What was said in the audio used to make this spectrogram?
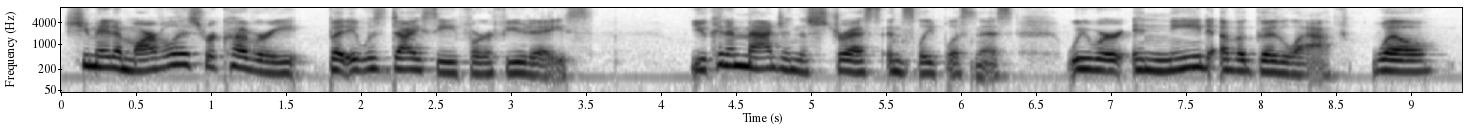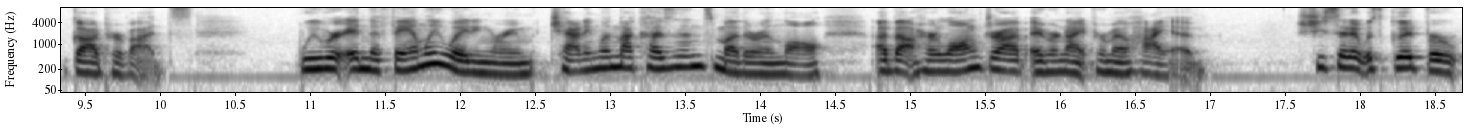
She made a marvelous recovery, but it was dicey for a few days. You can imagine the stress and sleeplessness. We were in need of a good laugh. Well, God provides. We were in the family waiting room chatting with my cousin's mother in law about her long drive overnight from Ohio. She said it was good for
